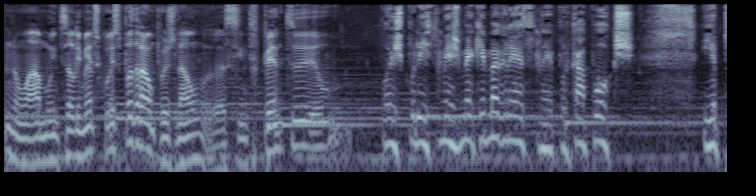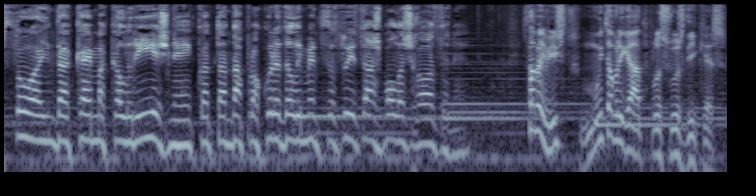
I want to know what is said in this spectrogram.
Não há muitos alimentos com esse padrão, pois não? Assim, de repente, eu... Pois, por isso mesmo é que emagrece, né? Porque há poucos. E a pessoa ainda queima calorias, né? Enquanto anda à procura de alimentos azuis às bolas rosa, né? Está bem visto. Muito obrigado pelas suas dicas.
